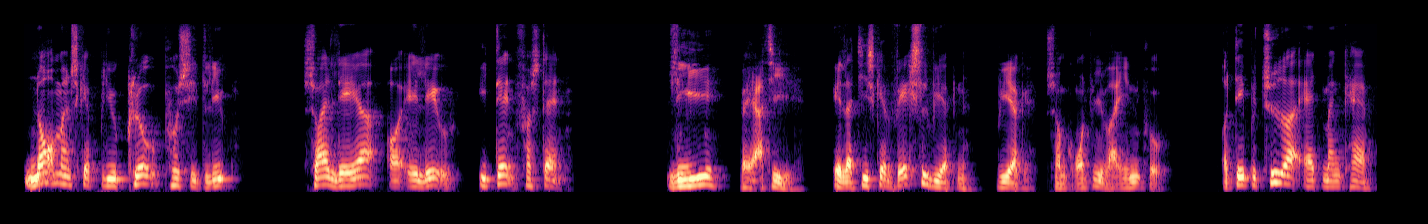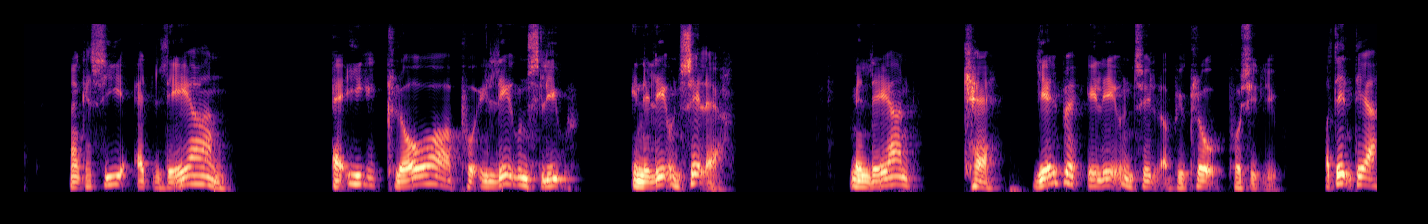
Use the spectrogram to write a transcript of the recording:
når man skal blive klog på sit liv, så er lærer og elev i den forstand lige værdige, eller de skal vekselvirkende virke, som Grundtvig var inde på. Og det betyder, at man kan, man kan sige, at læreren er ikke klogere på elevens liv, end eleven selv er. Men læreren kan hjælpe eleven til at blive klog på sit liv. Og den der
